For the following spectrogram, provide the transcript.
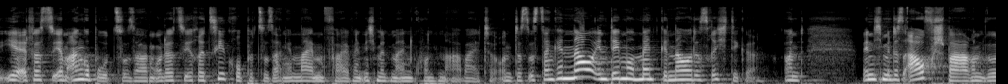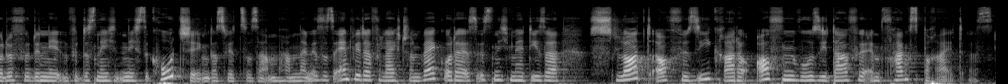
ihr etwas zu ihrem Angebot zu sagen oder zu ihrer Zielgruppe zu sagen, in meinem Fall, wenn ich mit meinen Kunden arbeite. Und das ist dann genau in dem Moment genau das Richtige. Und wenn ich mir das aufsparen würde für, den, für, das nächste Coaching, das wir zusammen haben, dann ist es entweder vielleicht schon weg oder es ist nicht mehr dieser Slot auch für sie gerade offen, wo sie dafür empfangsbereit ist.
